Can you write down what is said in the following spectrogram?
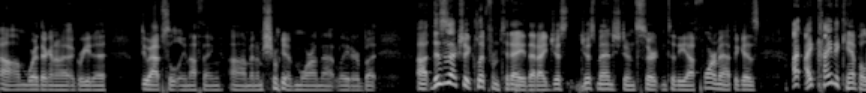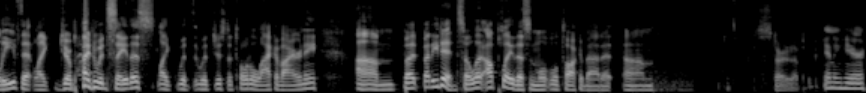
um, where they're going to agree to do absolutely nothing. Um, and I'm sure we have more on that later. But uh, this is actually a clip from today that I just just managed to insert into the uh, format because I, I kind of can't believe that like Joe Biden would say this like with with just a total lack of irony. Um, but but he did. So let, I'll play this and we'll we'll talk about it. Um, let's start it up at the beginning here.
